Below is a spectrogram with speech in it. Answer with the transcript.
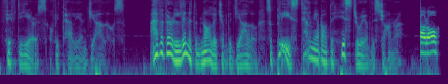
50 Years of Italian Giallos. I have a very limited knowledge of the Giallo, so please tell me about the history of this genre. It all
